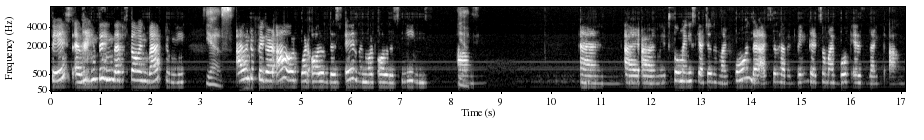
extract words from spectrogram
face everything that's coming back to me. Yes. I want to figure out what all of this is and what all this means. Yes. Um, and I, I made so many sketches in my phone that I still haven't painted. So my book is like um,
